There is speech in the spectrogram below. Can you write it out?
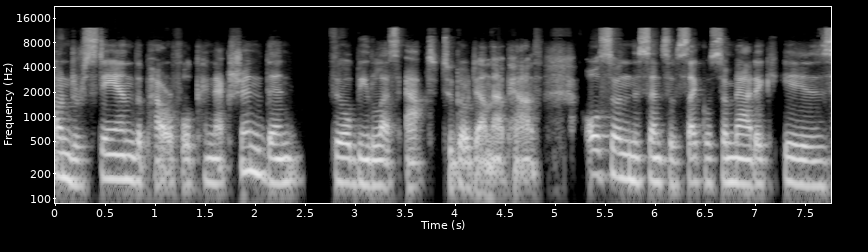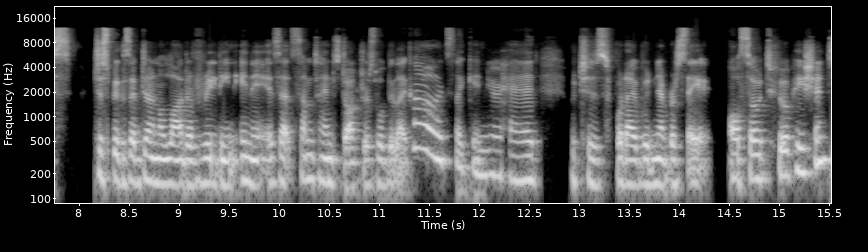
understand the powerful connection, then they'll be less apt to go down that path. Also, in the sense of psychosomatic, is just because I've done a lot of reading in it, is that sometimes doctors will be like, oh, it's like in your head, which is what I would never say also to a patient,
